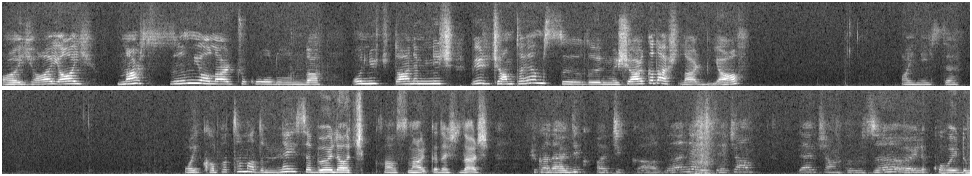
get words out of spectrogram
Ay ay ay. Bunlar sığmıyorlar çok olduğundan. 13 tane miniş bir çantaya mı sığdırmış arkadaşlar ya? Ay neyse. Ay kapatamadım. Neyse böyle açık kalsın arkadaşlar. Şu kadarcık açık kaldı. Neyse çant çantamızı öyle koydum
